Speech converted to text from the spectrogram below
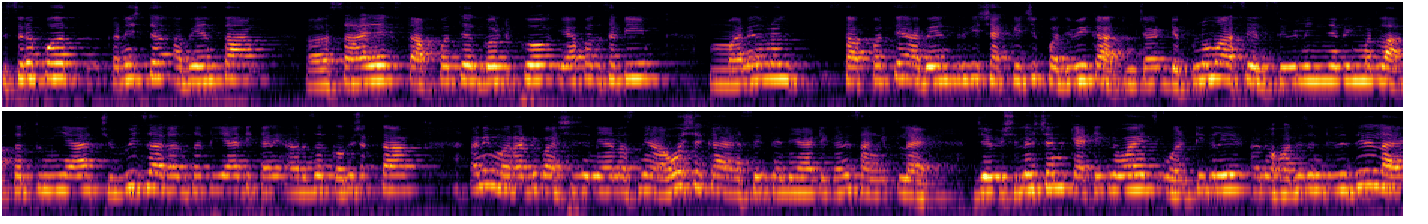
तिसरं पद कनिष्ठ अभियंता सहाय्यक स्थापत्य गट क या पदासाठी मान्यवर स्थापत्य अभियांत्रिकी शाखेची पदविका तुमच्याकडे डिप्लोमा असेल सिव्हिल इंजिनिअरिंग मधला तर तुम्ही या चोवीस जागांसाठी या ठिकाणी अर्ज करू शकता. आणि मराठी भाषेचे ज्ञान असणे आवश्यक आहे असे त्यांनी या ठिकाणी सांगितलं आहे जे विश्लेषण कॅटेगरी वाईज व्हर्टिकली आणि हॉरिझॉन्टली दिलेलं आहे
